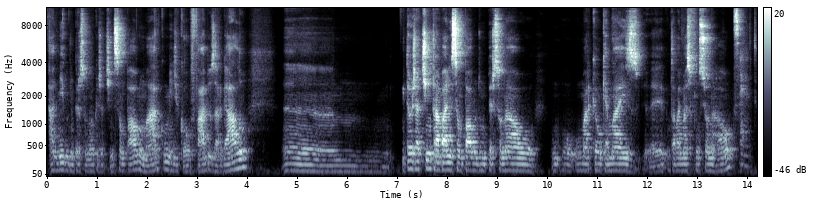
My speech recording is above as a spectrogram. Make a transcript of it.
amigo de um personal que eu já tinha em São Paulo, o Marco, me indicou o Fábio Zargalo, então eu já tinha um trabalho em São Paulo de um personal, um, um Marcão que é mais, é, um trabalho mais funcional. Certo.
